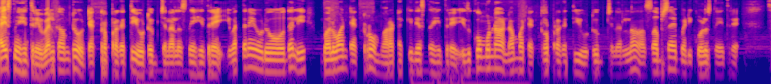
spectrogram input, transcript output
Hi ಸ್ನೇಹಿತರೆ welcome to tractor Pragati YouTube channel ಸ್ನೇಹಿತರೆ. ಇವತ್ತನೇ ವಿಡಿಯೋದಲ್ಲಿ ಬಲ್ವಾನ್ ಟ್ರ್ಯಾಕ್ಟರ್ ಮಾರಾಟಕ್ಕಿದೆ ಸ್ನೇಹಿತರೆ. ಇದಕ್ಕೂ ಮುನ್ನ ನಮ್ಮ ಟ್ರ್ಯಾಕ್ಟರ್ ಪ್ರಗತಿ ಯೂಟ್ಯೂಬ್ ಚಾನಲ್ನ ಸಬ್ಸ್ಕ್ರೈಬ್ ಮಾಡಿಕೊಳ್ಳು ಸ್ನೇಹಿತರೆ.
